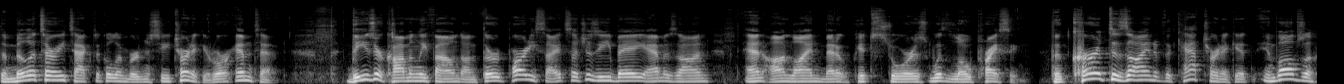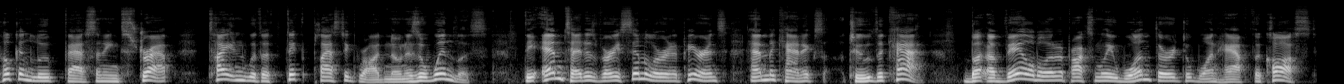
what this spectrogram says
the Military Tactical Emergency Tourniquet, or MTET. These are commonly found on third-party sites such as eBay, Amazon, and online medical kit stores with low pricing. The current design of the CAT tourniquet involves a hook and loop fastening strap tightened with a thick plastic rod known as a windlass. The MTET is very similar in appearance and mechanics to the CAT, but available at approximately one third to one half the cost.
